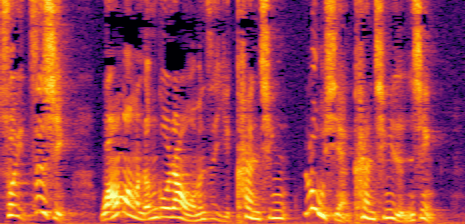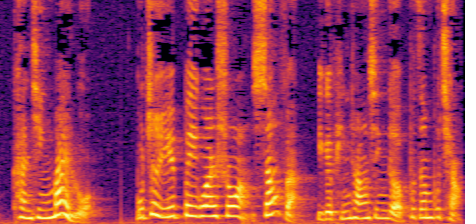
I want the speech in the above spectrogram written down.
所以自省。往往能够让我们自己看清路线、看清人性、看清脉络，不至于悲观失望。相反，一个平常心的不争不抢，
